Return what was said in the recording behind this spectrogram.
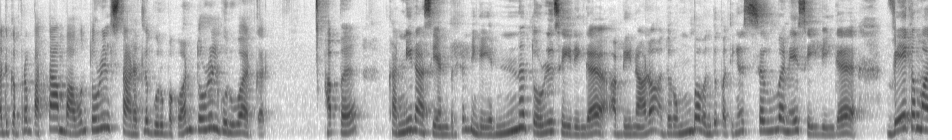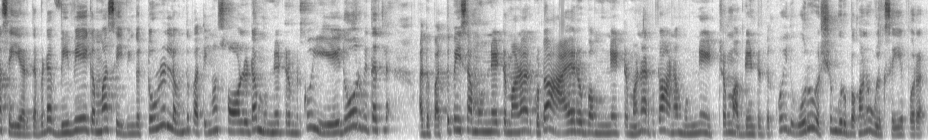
அதுக்கப்புறம் பத்தாம் பாவம் தொழில் ஸ்தானத்தில் குரு பகவான் தொழில் குருவாக இருக்கார். அப்போ கன்னிராசி அன்பர்கள் நீங்கள் என்ன தொழில் செய்கிறீங்க அப்படின்னாலும் அது ரொம்ப வந்து பார்த்திங்கன்னா செவ்வனே செய்வீங்க. வேகமாக செய்கிறத விட விவேகமாக செய்வீங்க. தொழிலில் வந்து பார்த்திங்கன்னா சாலிடாக முன்னேற்றம் இருக்கும். ஏதோ ஒரு விதத்தில் அது பத்து பைசா முன்னேற்றமான இருக்கட்டும் ஆயிரம் ரூபாய் முன்னேற்றமான இருக்கட்டும் ஆனால் முன்னேற்றம் அப்படின்றது இருக்கும். இது ஒரு வருஷம் குரு பகவான் உங்களுக்கு செய்ய போகிறார்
